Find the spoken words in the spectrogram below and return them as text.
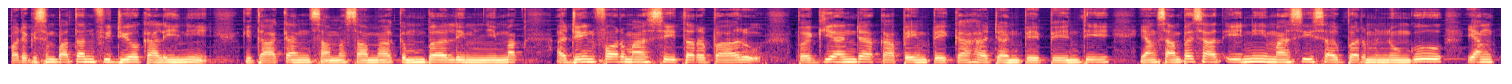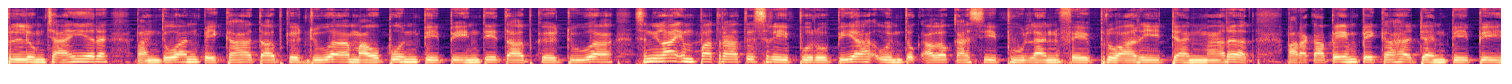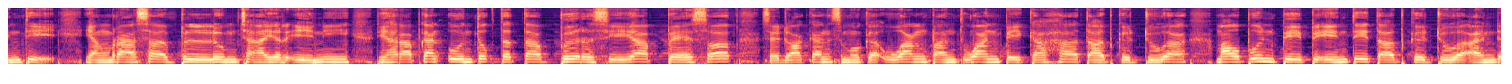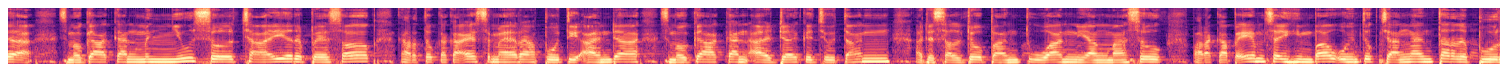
pada kesempatan video kali ini, kita akan sama-sama kembali menyimak ada informasi terbaru bagi Anda KPM PKH dan BPNT yang sampai saat ini masih sabar menunggu yang belum cair bantuan PKH tahap kedua maupun BPNT tahap kedua senilai Rp400.000 untuk alokasi bulan Februari dan Maret. Para KPM PKH dan BPNT yang merasa belum cair ini diharapkan untuk tetap bersiap besok. Saya doakan semoga uang bantuan PKH tahap kedua maupun BPNT tahap kedua Anda semoga akan menyusul cair besok. Kartu KKS merah putih Anda semoga akan ada kejutan, ada saldo bantuan yang masuk. Para KPM saya himbau untuk jangan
